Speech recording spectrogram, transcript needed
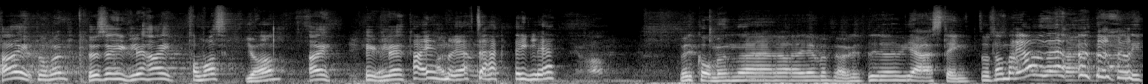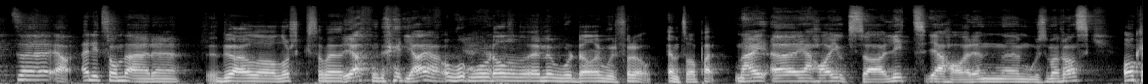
Hei, Robert. Det er så hyggelig. Hei, Thomas. Jan, Hei, hyggelig. Hei, Merete. Hyggelig. velkommen. eh, Jeg beklager eh, vi er stengt og sånn. Ja, det- Det er litt, eh, ja, er litt sånn det er. eh. Du er jo da norsk, som jeg... Ja, ja. ja. Og hvordan, eller hvordan, hvorfor endte du opp her? Nei, eh, jeg har juksa litt. Jeg har en eh, mor som er fransk. Ok,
